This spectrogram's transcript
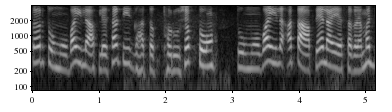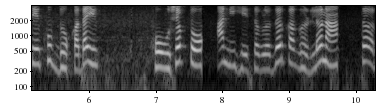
तर तो मोबाईल आपल्यासाठी घातक ठरू शकतो. तो मोबाईल आता आपल्याला या सगळ्यामध्ये खूप धोकादायक होऊ शकतो. आणि हे सगळं जर का घडलं ना तर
